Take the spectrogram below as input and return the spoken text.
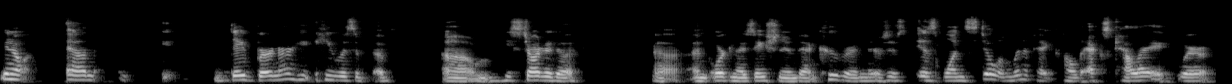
You know, and Dave Berner, he he was a, a um, he started a uh, an organization in Vancouver, and there's is, is one still in Winnipeg called X-Kalay, where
